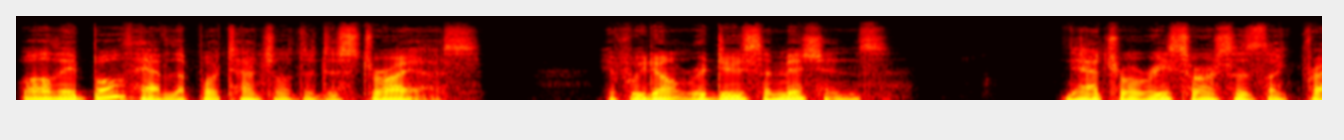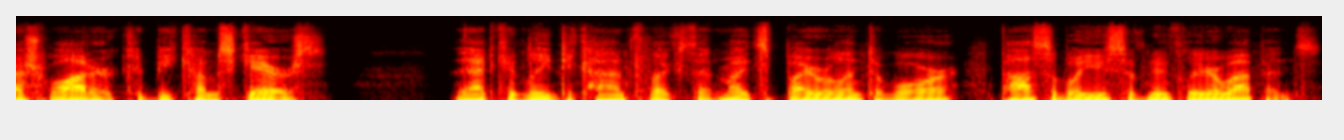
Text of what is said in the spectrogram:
Well, they both have the potential to destroy us. If we don't reduce emissions, Natural resources like fresh water could become scarce. That could lead to conflicts that might spiral into war, possible use of nuclear weapons.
